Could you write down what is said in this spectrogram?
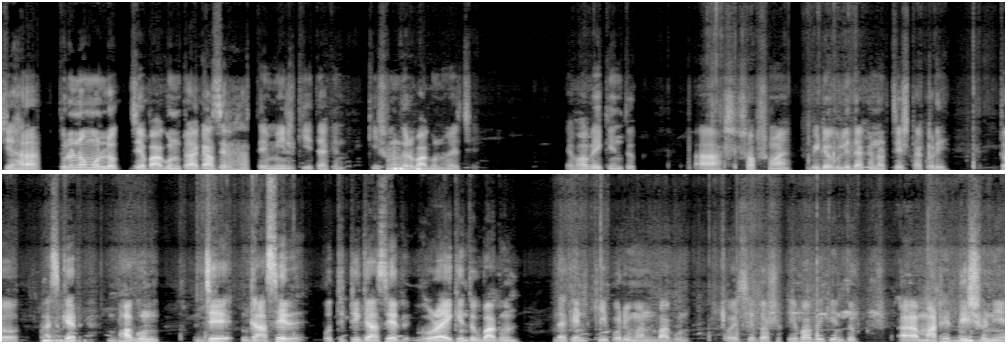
চেহারার তুলনামূলক যে বাগুনটা গাছের হাতে মিল কি দেখেন কি সুন্দর বাগুন হয়েছে। এভাবেই কিন্তু আহ, সবসময় ভিডিওগুলি দেখানোর চেষ্টা করি। তো আজকের বাগুন যে গাছের, প্রতিটি গাছের গোড়ায় কিন্তু বাগুন। দেখেন কি পরিমাণ বাগুন হয়েছে। দর্শক এভাবেই কিন্তু মাঠের দৃশ্য নিয়ে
